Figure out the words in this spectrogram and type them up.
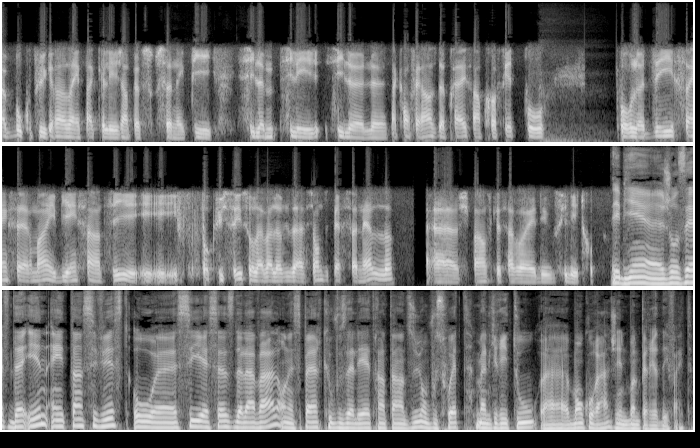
un beaucoup plus grand impact que les gens peuvent soupçonner. Puis si le si les si le, la conférence de presse en profite pour pour le dire sincèrement et bien senti et, et, focuser sur la valorisation du personnel, là, euh, je pense que ça va aider aussi les troupes. Eh bien, euh, Joseph Dahin, intensiviste au euh, CISS de Laval, on espère que vous allez être entendu. On vous souhaite malgré tout bon courage et une bonne période des fêtes.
